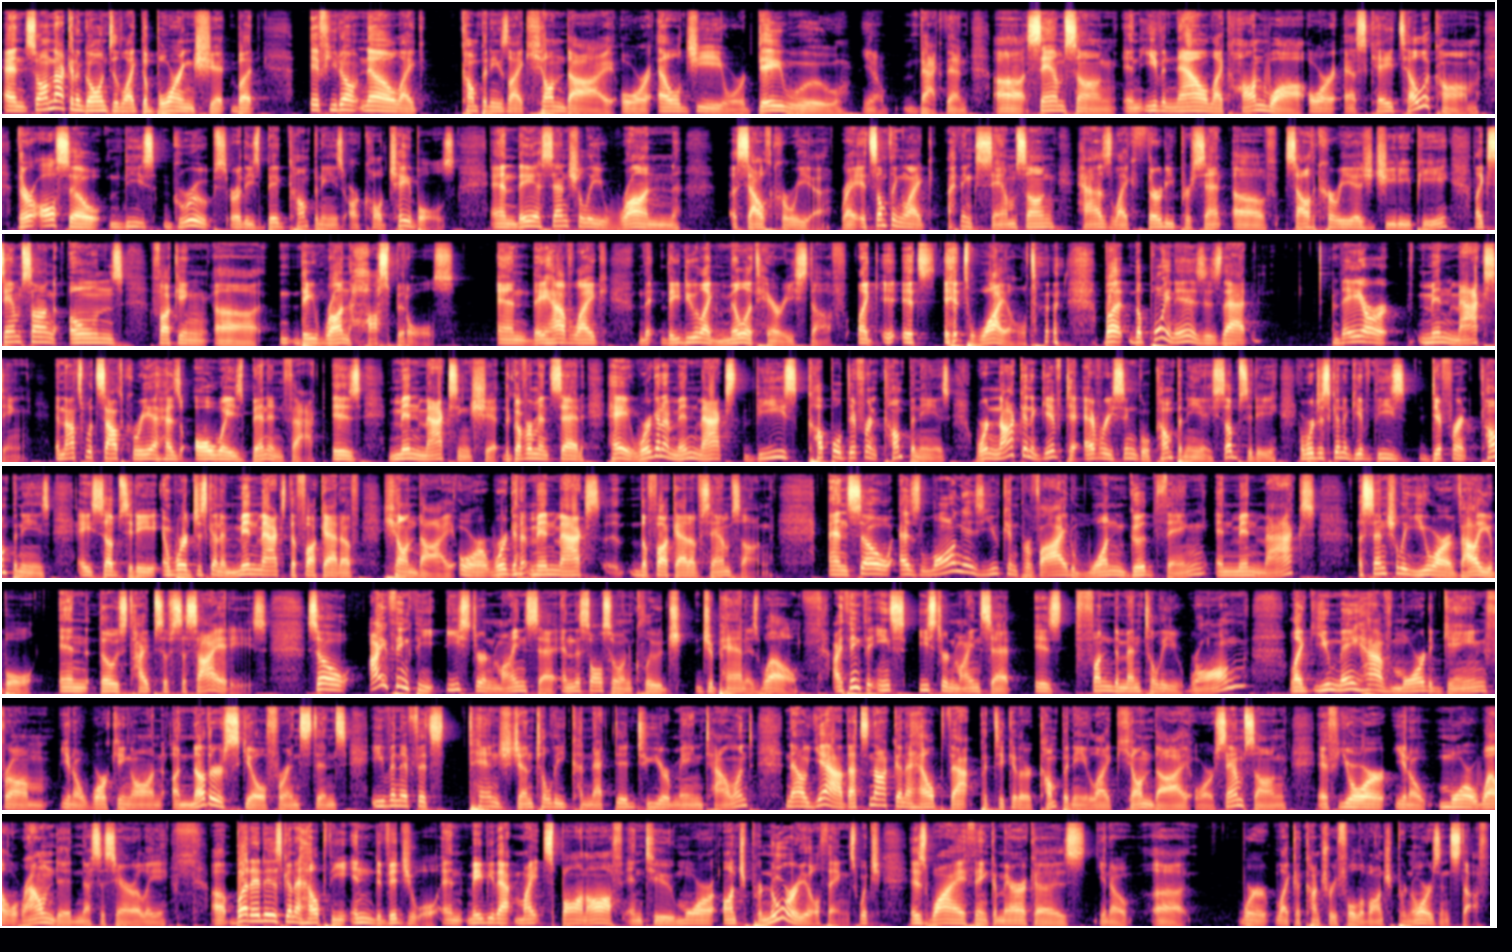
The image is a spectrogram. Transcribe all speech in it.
And so i'm not going to go into like the boring shit but if you don't know like companies like Hyundai or LG or Daewoo, you know, back then, uh, Samsung, and even now like Hanwha or SK Telecom, they're also these groups or these big companies are called chaebols, and they essentially run a South Korea, right? It's something like I think Samsung has like 30% of South Korea's GDP. Like Samsung owns fucking uh they run hospitals and they have like they, do like military stuff. Like it, it's it's wild. but the point is is that they are min maxing and that's what South Korea has always been, in fact, is min maxing shit. The government said, hey, we're going to min max these couple different companies. We're not going to give to every single company a subsidy. And we're just going to give these different companies a subsidy. And we're just going to min max the fuck out of Hyundai or we're going to min max the fuck out of Samsung. And so, as long as you can provide one good thing and min max, essentially you are valuable in those types of societies. So I think the Eastern mindset, and this also includes Japan as well, I think the East Eastern mindset is fundamentally wrong. Like you may have more to gain from, you know, working on another skill, for instance, even if it's tangentially connected to your main talent. Now, yeah, that's not going to help that particular company like Hyundai or Samsung if you're, you know, more well-rounded necessarily. Uh, but it is going to help the individual, and maybe that might spawn off into more entrepreneurial things, which is why I think America is, you know, uh, we're like a country full of entrepreneurs and stuff.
